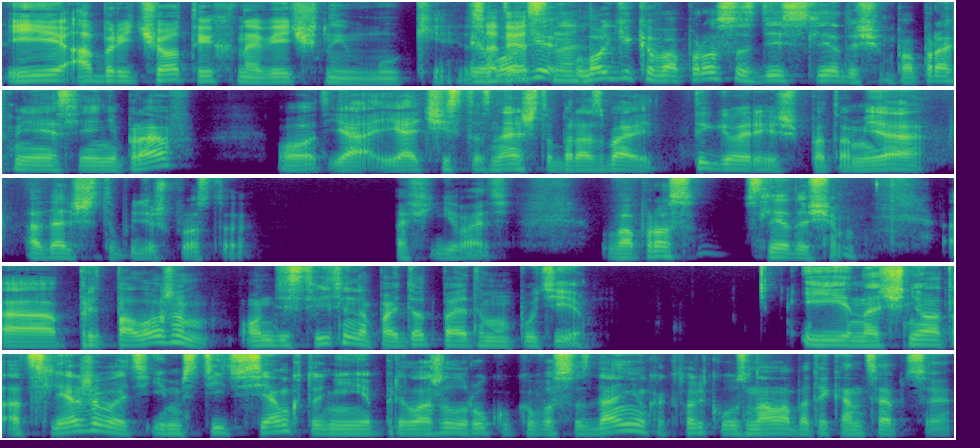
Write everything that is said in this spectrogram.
И обречет их на вечные муки. И Соответственно... Логи, логика вопроса здесь в следующем. Поправь меня, если я не прав. Вот, я, я чисто, знаешь, чтобы разбавить. Ты говоришь, потом я, а дальше ты будешь просто офигевать. Вопрос в следующем. А, предположим, он действительно пойдет по этому пути и начнет отслеживать и мстить всем, кто не приложил руку к его созданию, как только узнал об этой концепции.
